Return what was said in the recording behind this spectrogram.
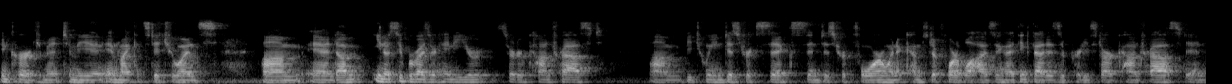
encouragement to me and, and my constituents. and you know Supervisor Haney, your sort of contrast um, between District 6 and District 4 when it comes to affordable housing. I think that is a pretty stark contrast. And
